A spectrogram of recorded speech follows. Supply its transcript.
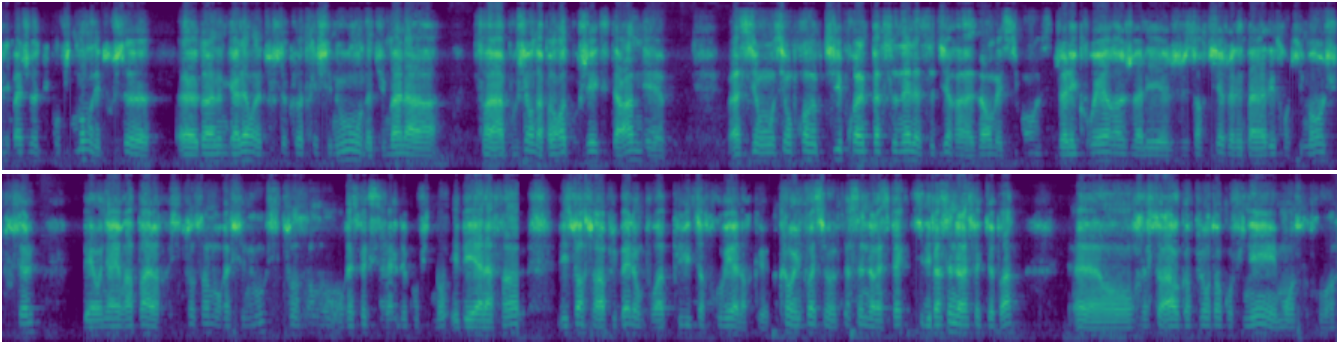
l'image du confinement. On est tous dans la même galère. On est tous cloîtrés chez nous. On a du mal à à bouger. On n'a pas le droit de bouger etc mais voilà, si on si on prend nos petits problèmes personnels à se dire euh, non mais si bon je vais aller courir je vais aller je vais sortir je vais aller me balader tranquillement je suis tout seul mais on n'y arrivera pas alors que si tous ensemble on reste chez nous si tous ensemble on respecte ces règles de confinement et bien à la fin l'histoire sera plus belle, on pourra plus vite se retrouver. Alors que, encore une fois, si personne ne le respecte, si les personnes ne le respectent pas, euh, on restera encore plus longtemps confiné et moins on se retrouvera.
